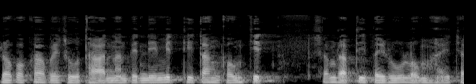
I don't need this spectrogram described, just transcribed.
เราก็เข้าไปสู่ฐานนั้นเป็นนิมิตที่ตั้งของจิตสำหรับที่ไปรู้ลมหายใจ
